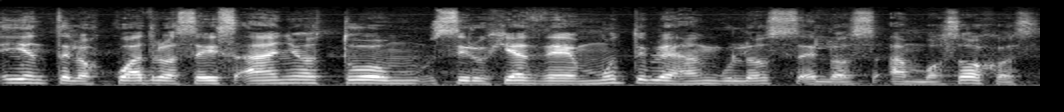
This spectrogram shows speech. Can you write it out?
y entre los 4 a 6 años tuvo cirugías de múltiples ángulos en los ambos ojos.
